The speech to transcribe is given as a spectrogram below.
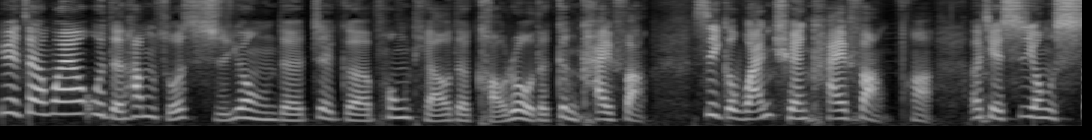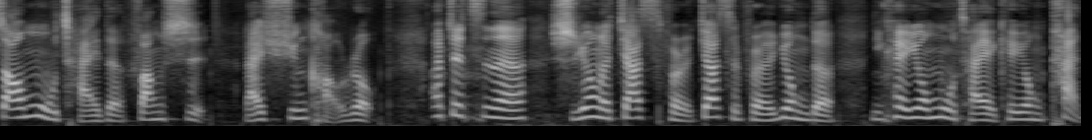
因为在 Wildwood 他们所使用的这个烹调的烤肉的更开放，是一个完全开放哈，而且是用烧木材的方式来熏烤肉。啊，这次呢，使用了 Jasper，Jasper 用的你可以用木材，也可以用碳，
